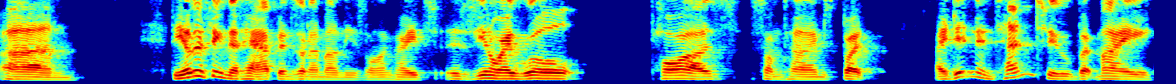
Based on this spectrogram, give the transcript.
um, the other thing that happens when I'm on these long hikes is, you know, I will pause sometimes, but I didn't intend to, but my,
